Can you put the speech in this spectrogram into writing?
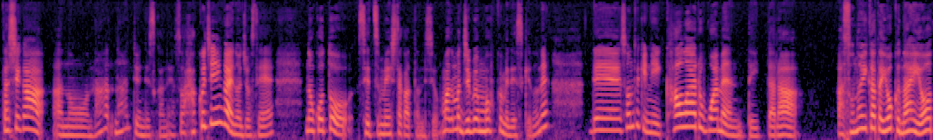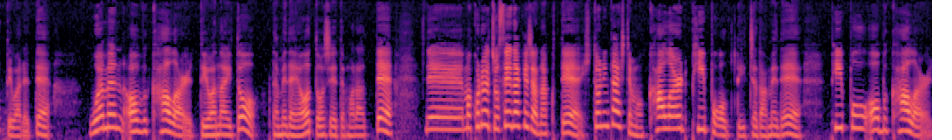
私があのななて言うんですかねその白人以外の女性のことを説明したかったんですよ。まあ、まあ、自分も含めですけどね。でその時に「colored women」って言ったら「あその言い方良くないよ」って言われて women of color って言わないとダメだよって教えてもらってで、まあ、これは女性だけじゃなくて人に対しても colored people って言っちゃダメで people of color っ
